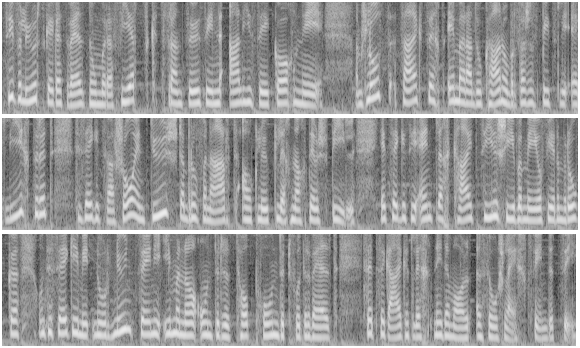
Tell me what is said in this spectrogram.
Sie verliert gegen die Weltnummer 40, die Französin Alice Cornet. Am Schluss zeigt sich Emma Raducanu aber fast ein bisschen erleichtert. Sie sagen zwar schon enttäuscht, aber auf eine Art auch glücklich nach dem Spiel. Jetzt sagen sie endlich keine Zielscheibe mehr auf ihrem Rücken und sie sagen mit nur 19 immer noch unter der Top 100 der Welt. Selbst eigentlich nicht einmal so schlecht, findet sie.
